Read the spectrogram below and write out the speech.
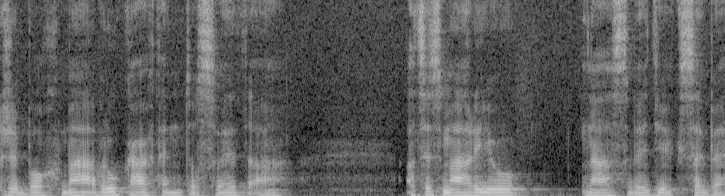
že Boh má v rukách tento svet a, a cez Máriu nás vedie k sebe.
